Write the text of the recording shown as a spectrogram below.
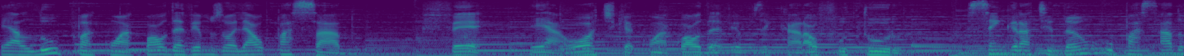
é a lupa com a qual devemos olhar o passado. Fé é a ótica com a qual devemos encarar o futuro. Sem gratidão, o passado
